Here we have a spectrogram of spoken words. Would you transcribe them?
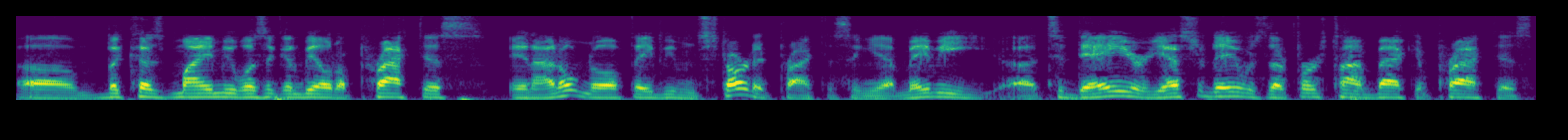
um, because Miami wasn't going to be able to practice, and I don't know if they've even started practicing yet. Maybe uh, today or yesterday was their first time back at practice,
